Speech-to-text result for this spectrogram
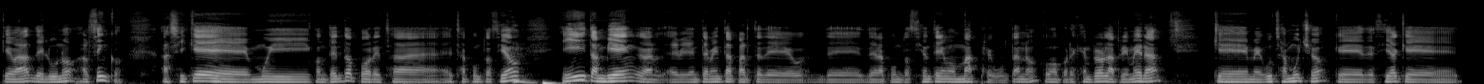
que va del 1 al 5. Así que muy contento por esta, esta puntuación. Mm. Y también, evidentemente, aparte de, de la puntuación, tenemos más preguntas, ¿no? Como por ejemplo la primera que me gusta mucho, que decía que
